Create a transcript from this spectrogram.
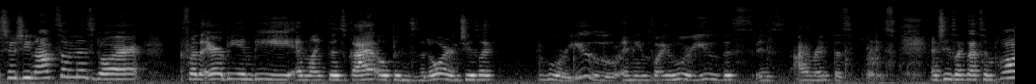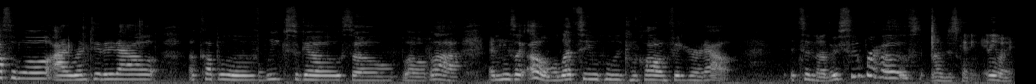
so she knocks on this door for the Airbnb, and like this guy opens the door, and she's like. Who are you? And he was like, Who are you? This is, I rent this place. And she's like, That's impossible. I rented it out a couple of weeks ago, so blah, blah, blah. And he's like, Oh, well, let's see who we can call and figure it out. It's another super host. No, I'm just kidding. Anyway,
